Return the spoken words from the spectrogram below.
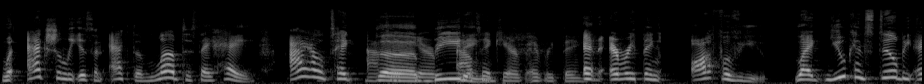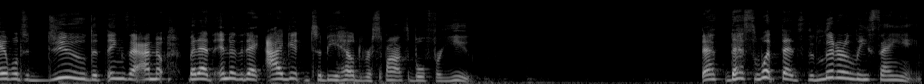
when actually it's an act of love to say, hey, I'll take I'll the take beating. I'll take care of everything. And everything off of you. Like you can still be able to do the things that I know, but at the end of the day, I get to be held responsible for you. That that's what that's literally saying.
